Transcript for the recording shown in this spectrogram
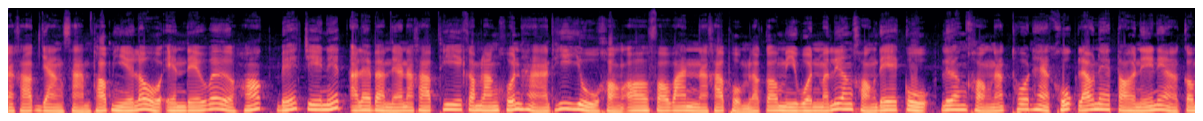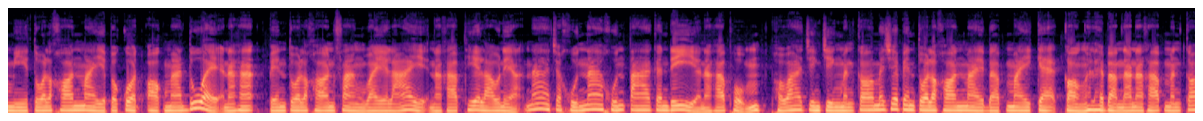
นะครับ อย่าง3ท็อปฮีโร่ Endeavor Hawk b e g e n i t อะไรแบบเนี้ยนะครับ ที่กำลังค้นหาที่อยู่ของ All for One นะครับผมแล้วก็มีวนมาเรื่องของเดกุ เรื่องของนักโทษแหกคุก แล้วในตอนนี้เนี่ยก็มีตัวละครใหม่ปรากฏออกมาด้วยนะฮะ เป็นตัวละครฝั่งไวไลนะครับที่เราเนี่ยน่าจะคุ้นหน้าคุ้นตากันดีนะครับผมเพราะว่าจริง ๆ มันก็ไม่ใช่เป็นตัวละครใหม่แบบไม่แกะกล่องอะไรแบบนั้นนะครับมันก็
